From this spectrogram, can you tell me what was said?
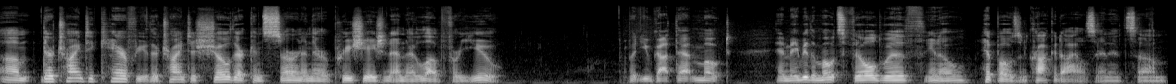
um, they're trying to care for you. They're trying to show their concern and their appreciation and their love for you but you've got that moat. And maybe the moat's filled with, you know, hippos and crocodiles, and it's, um,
